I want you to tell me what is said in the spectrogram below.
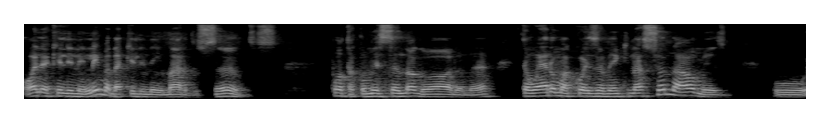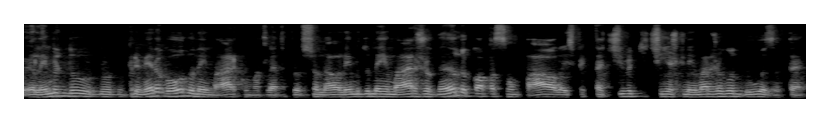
olha aquele, lembra daquele Neymar do Santos? Pô, tá começando agora, né? Então era uma coisa meio que nacional mesmo. O, eu lembro do, do, do, primeiro gol do Neymar como atleta profissional, eu lembro do Neymar jogando Copa São Paulo, a expectativa que tinha, acho que o Neymar jogou duas até.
